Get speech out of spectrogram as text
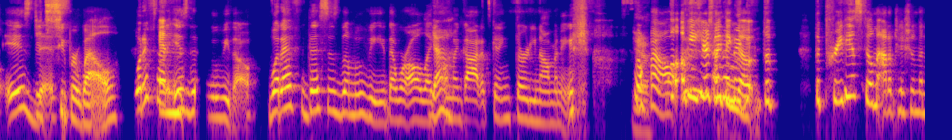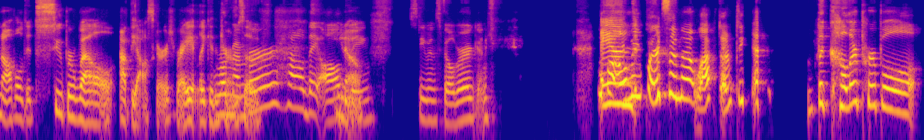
purple is did this? super well What if that is And- this movie though? What if this is the movie that we're all like, Yeah. oh my god, it's getting 30 nominations Yeah. somehow. Well, okay, here's my And thing they though. The the previous film adaptation of the novel did super well at the Oscars, right? Like in terms Remember how they all you know. thanked Steven Spielberg and the only person that left empty of the color purple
